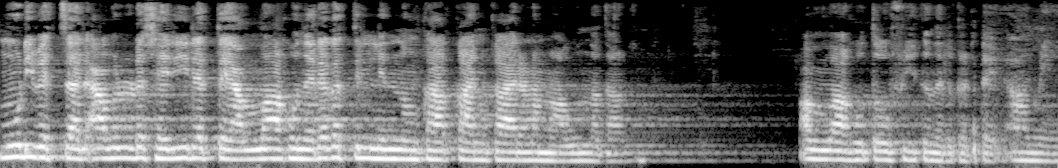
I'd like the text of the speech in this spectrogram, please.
മൂടിവെച്ചാൽ അവളുടെ ശരീരത്തെ അള്ളാഹു നരകത്തിൽ നിന്നും കാക്കാൻ കാരണമാവുന്നതാണ്. അള്ളാഹു തൗഫീക്ക് നൽകട്ടെ. ആമീൻ.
